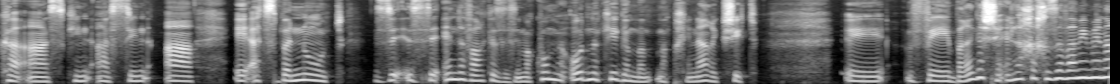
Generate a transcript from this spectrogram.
כעס, קנאה, שנאה, אה, עצבנות. זה, זה, אין דבר כזה. זה מקום מאוד נקי גם מבחינה רגשית. אה, וברגע שאין לך אכזבה ממנה,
